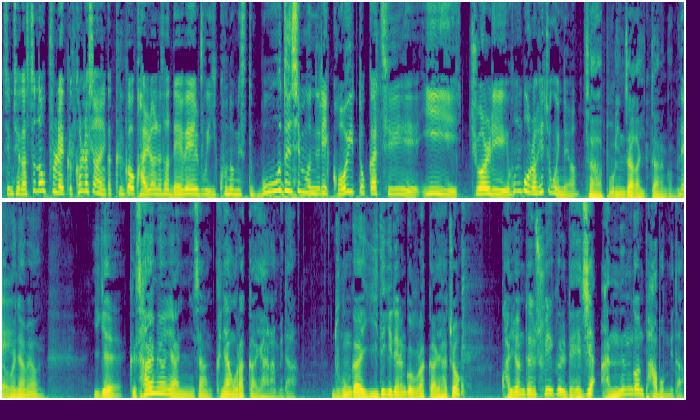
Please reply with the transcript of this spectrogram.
지금 제가 스노우플레이크 컬렉션 하니까 그거 관련해서 내외일보 이코노미스트 모든 신문들이 거의 똑같이 이 주얼리 홍보를 해주고 있네요. 자, 뿌린 자가 있다는 겁니다. 네. 왜냐하면 이게 그 사회면이 아닌 이상 그냥 우라까이 안 합니다. 누군가의 이득이 되는 걸 우라까이 하죠. 관련된 수익을 내지 않는 건 바보입니다.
